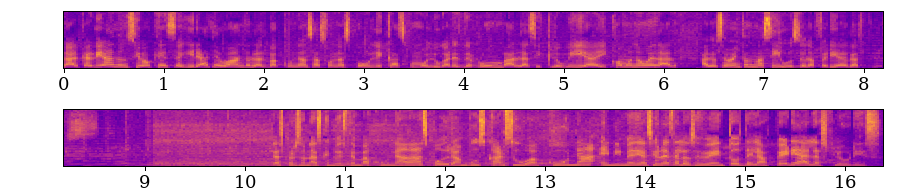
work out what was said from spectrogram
La alcaldía anunció que seguirá llevando las vacunas a zonas públicas como lugares de rumba, la ciclovía y como novedad a los eventos masivos de la Feria de las Flores. Las personas que no estén vacunadas podrán buscar su vacuna en inmediaciones de los eventos de la Feria de las Flores.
